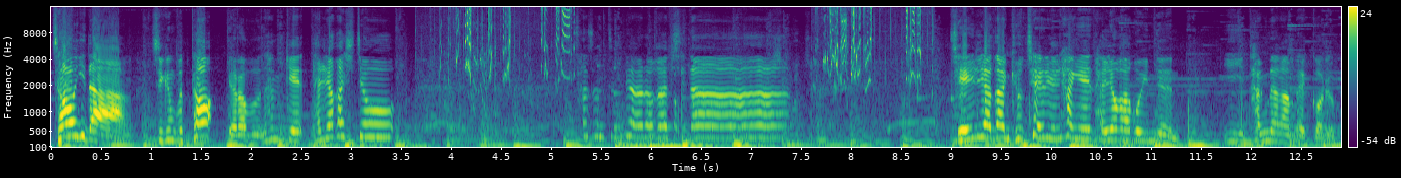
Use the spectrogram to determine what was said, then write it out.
정의당 지금부터 여러분 함께 달려가시죠. 사전 투표하러 갑시다. 제1야당 교체를 향해 달려가고 있는 이 당당한 발걸음.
